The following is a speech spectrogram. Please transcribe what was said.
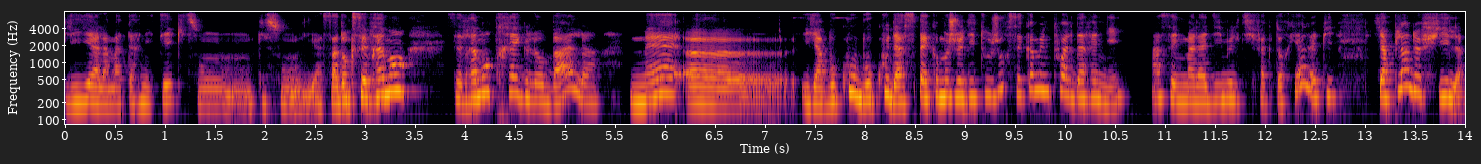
liées à la maternité qui sont, liées à ça. Donc c'est vraiment, c'est vraiment très global, mais euh, il y a beaucoup, beaucoup d'aspects. Comme je le dis toujours, c'est comme une toile d'araignée. Hein, c'est une maladie multifactorielle. Et puis, il y a plein de fils.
